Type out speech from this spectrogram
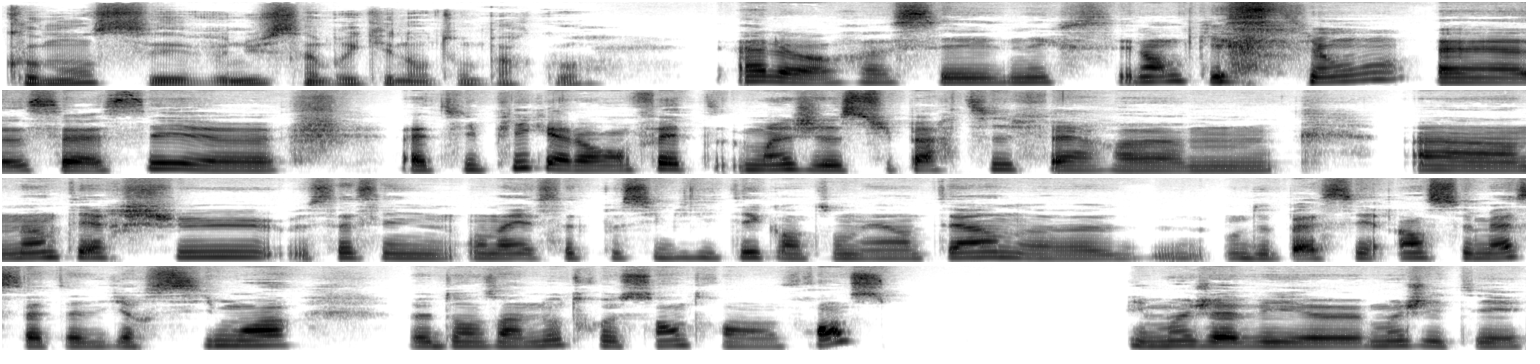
comment c'est venu s'imbriquer dans ton parcours? Alors, c'est une excellente question. Euh, c'est assez euh, atypique. Alors en fait, moi, je suis partie faire euh, un interchu, ça c'est on a cette possibilité quand on est interne euh, de passer un semestre, c'est-à-dire six mois euh, dans un autre centre en France. Et moi j'avais, euh, moi j'étais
